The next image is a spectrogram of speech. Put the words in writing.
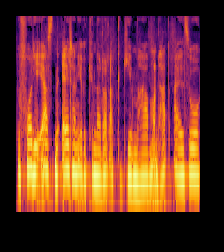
bevor die ersten Eltern ihre Kinder dort abgegeben haben und hat also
